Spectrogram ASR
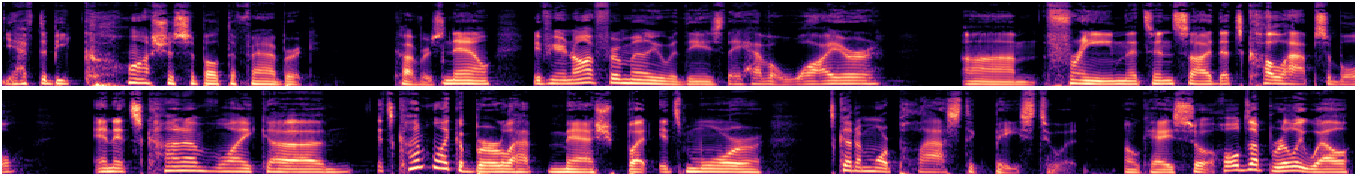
you have to be cautious about the fabric covers. Now, if you're not familiar with these, they have a wire um, frame that's inside that's collapsible, and it's kind of like a it's kind of like a burlap mesh, but it's more it's got a more plastic base to it. Okay, so it holds up really well.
